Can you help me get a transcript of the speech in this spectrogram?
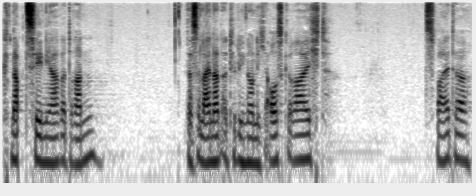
knapp zehn Jahre dran. Das allein hat natürlich noch nicht ausgereicht. Zweiter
